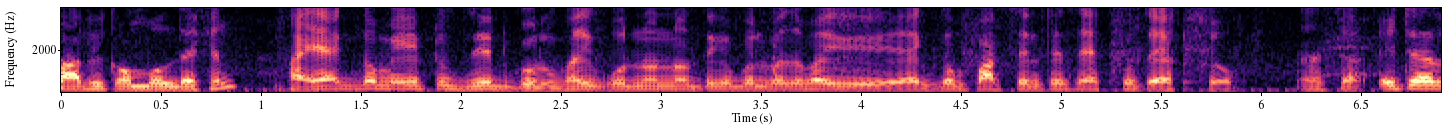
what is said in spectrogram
লাভি কম্বল দেখেন। ভাই একদম এ টু জেড গরু। ভাই অন্য অন্য দিকে বলবে যে ভাই একদম পার্সেন্টেজ একশোতে একশো। আচ্ছা এটার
